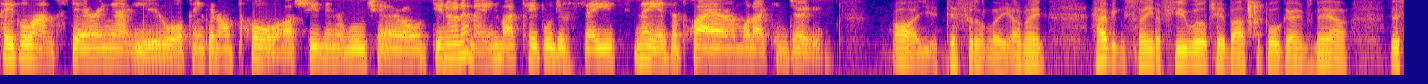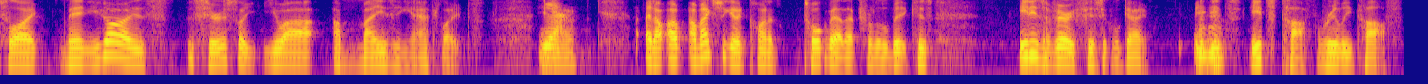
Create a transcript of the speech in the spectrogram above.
people aren't staring at you or thinking, oh, poor, she's in a wheelchair or do you know what I mean? Like people just see me as a player and what I can do. Oh, yeah, definitely. I mean, having seen a few wheelchair basketball games now, it's like, man, you guys seriously, you are amazing athletes. yeah. Know? And I, I'm actually going to kind of talk about that for a little bit because it is a very physical game. Mm-hmm. It's it's tough, really tough.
